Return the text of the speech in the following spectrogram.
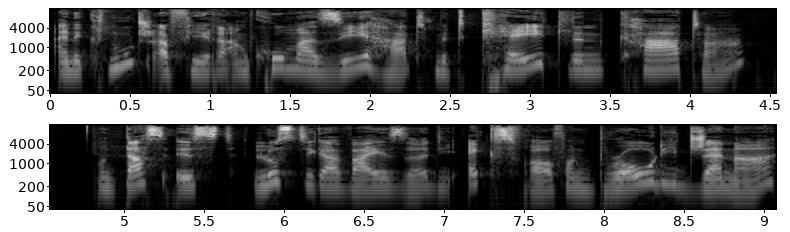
eine Knutschaffäre am Koma See hat mit Caitlin Carter. Und das ist lustigerweise die Ex-Frau von Brody Jenner,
